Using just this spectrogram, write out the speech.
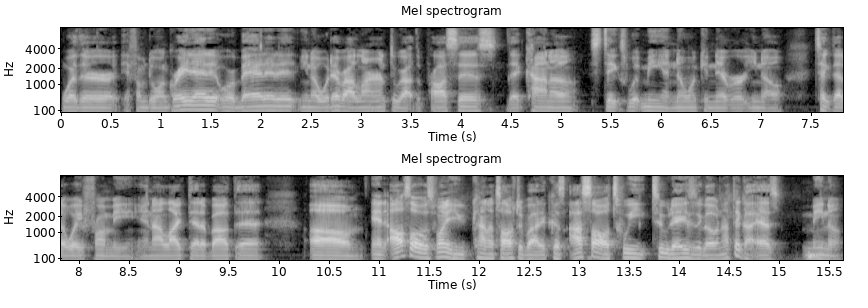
Whether if I'm doing great at it or bad at it, you know, whatever I learned throughout the process, that kind of sticks with me, and no one can never, you know, take that away from me. And I like that about that. Um, and also, it's funny you kind of talked about it because I saw a tweet two days ago, and I think I asked Mina.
